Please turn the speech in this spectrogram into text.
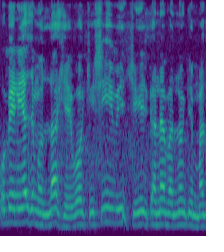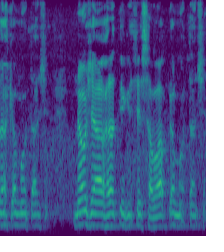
وہ بے نیت سے ملک ہے۔ وہ کسی بھی چیز کا نہ بندوں کے مدح کا محتاج ہے، نہ اسے آخرت کے کسی ثواب کا محتاج ہے،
